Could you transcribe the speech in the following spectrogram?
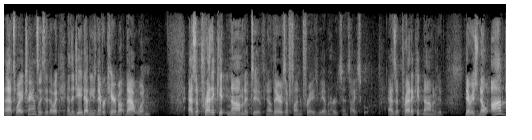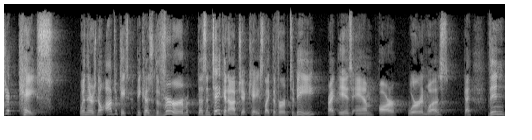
And that's why it translates it that way. And the JWs never care about that one. As a predicate nominative. Now, there's a fun phrase we haven't heard since high school. As a predicate nominative. There is no object case when there's no object case because the verb doesn't take an object case like the verb to be, right? Is, am, are, were, and was, okay? Then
